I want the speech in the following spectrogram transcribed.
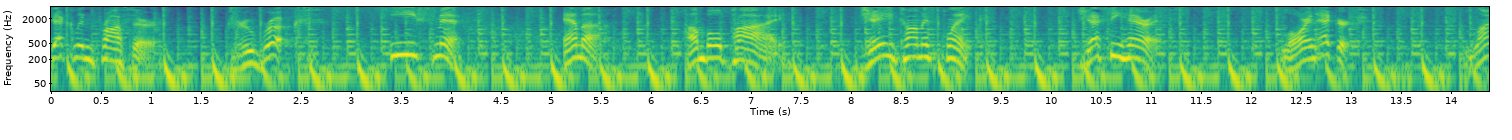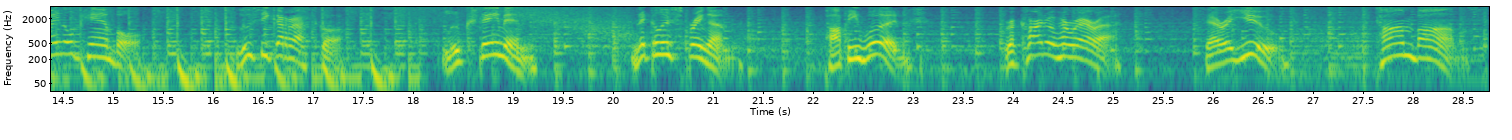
Declan Prosser, Drew Brooks, E. Smith, Emma, Humble Pie, J. Thomas Plank, Jesse Harris, Lauren Eckert, Lionel Campbell, Lucy Carrasco, Luke Stamen, Nicholas Springham, Poppy Woods, Ricardo Herrera, Sarah Yu, Tom Bombs,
